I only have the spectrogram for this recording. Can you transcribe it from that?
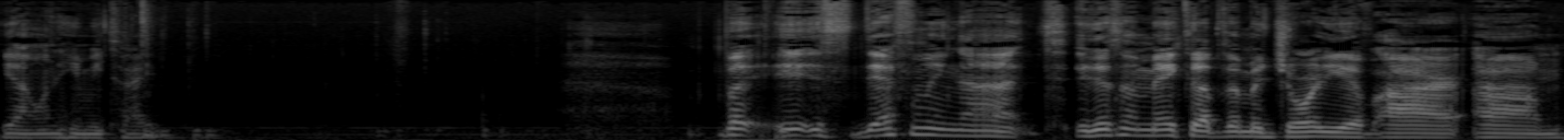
Y'all want to hear me type? But it's definitely not. It doesn't make up the majority of our um,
